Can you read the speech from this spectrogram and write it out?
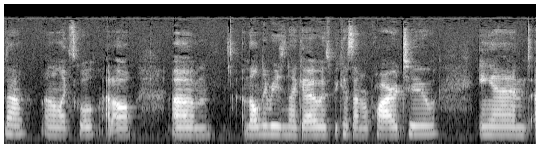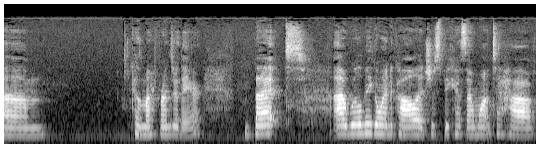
No, I don't like school at all. Um, the only reason I go is because I'm required to and um, because my friends are there. But I will be going to college just because I want to have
